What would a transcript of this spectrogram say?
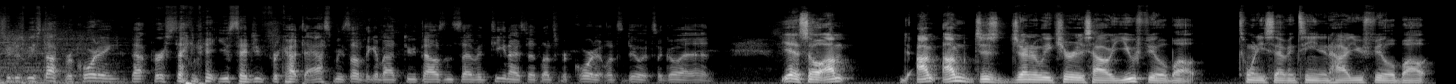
As soon as we stopped recording that first segment, you said you forgot to ask me something about 2017. I said, "Let's record it. Let's do it." So go ahead. Yeah, so I'm I'm I'm just generally curious how you feel about 2017 and how you feel about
